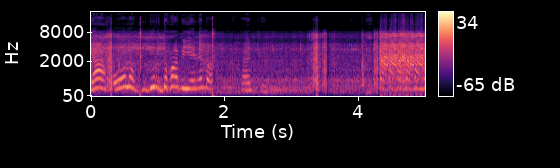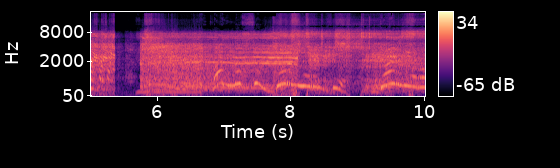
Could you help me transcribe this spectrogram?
Ya oğlum dur daha bir yeni bak. Help you. Lan nasıl görmüyorum ki? Görmüyorum.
